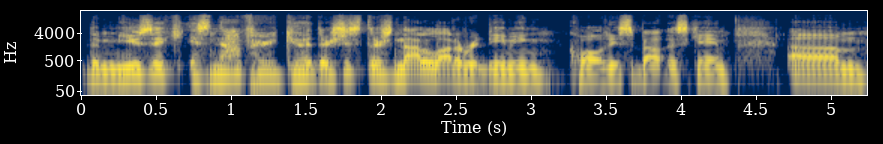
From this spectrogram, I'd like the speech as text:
The music is not very good. There's just there's not a lot of redeeming qualities about this game. Um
